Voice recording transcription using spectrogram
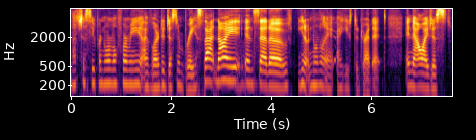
that's just super normal for me. I've learned to just embrace that night mm-hmm. instead of, you know, normally I, I used to dread it. And now I just,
